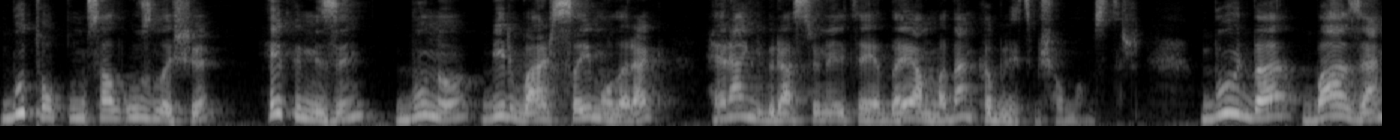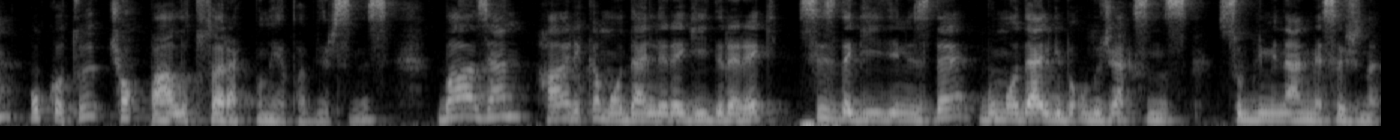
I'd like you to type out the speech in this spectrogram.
Bu toplumsal uzlaşı hepimizin bunu bir varsayım olarak herhangi bir rasyoneliteye dayanmadan kabul etmiş olmamızdır. Burada bazen o kotu çok pahalı tutarak bunu yapabilirsiniz. Bazen harika modellere giydirerek siz de giydiğinizde bu model gibi olacaksınız subliminal mesajını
